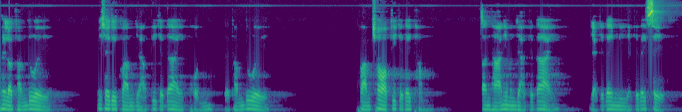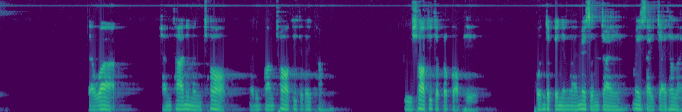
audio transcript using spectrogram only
ให้เราทำด้วย ไม่ใช่ด้วยความอยากที่จะได้ผล แต่ทำด้วย ความชอบที่จะได้ทำ ตัณหานี่มันอยากจะได้ อยากจะได้มี อยากจะได้เสพแต่ว่าฉันทานี่มันชอบหมายถึงความชอบที่จะได้ทำคือชอบที่จะประกอบเหตุ ผลจะเป็นอย่างไรไม่สนใจไม่ใส่ใจเท่าไหร่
